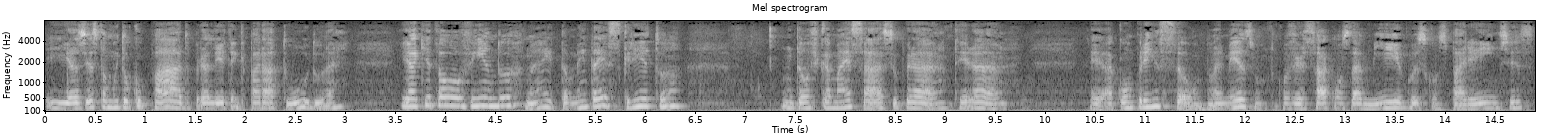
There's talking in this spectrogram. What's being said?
E às vezes está muito ocupado para ler, tem que parar tudo, né? E aqui está ouvindo, né? E também está escrito, então fica mais fácil para ter a, é, a compreensão, não é mesmo? Conversar com os amigos, com os parentes.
